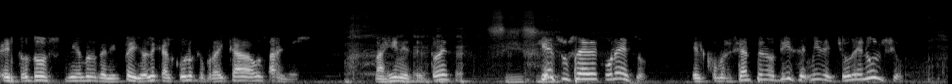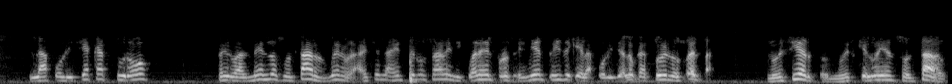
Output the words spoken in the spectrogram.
estos dos miembros del INPE. Yo le calculo que por ahí cada dos años. Imagínense. Entonces, ¿qué sucede con eso? El comerciante nos dice, mire, yo denuncio. La policía capturó, pero al mes lo soltaron. Bueno, a veces la gente no sabe ni cuál es el procedimiento. Dice que la policía lo captura y lo suelta. No es cierto, no es que lo hayan soltado.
